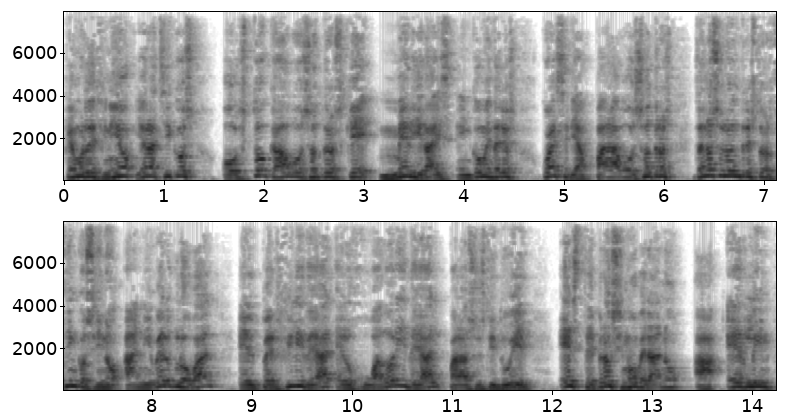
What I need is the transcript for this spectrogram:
que hemos definido. Y ahora, chicos, os toca a vosotros que me digáis en comentarios cuál sería para vosotros, ya no solo entre estos cinco, sino a nivel global, el perfil ideal, el jugador ideal para sustituir este próximo verano a Erling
